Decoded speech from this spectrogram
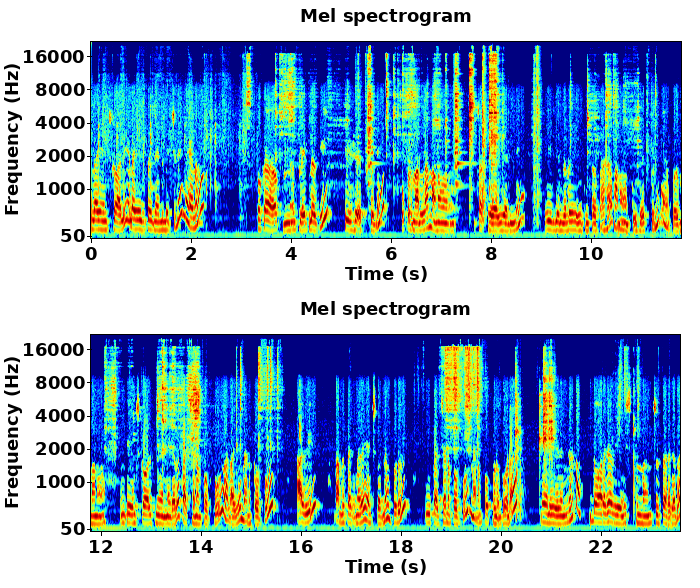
ఇలా వేయించుకోవాలి. ఇలా వేగిపోయిన ఎండుమిర్చిని నేను ఒక ప్లేట్లోకి తీసేసుకుని ఇప్పుడు మళ్ళీ మనం చక్కగా ఇవన్నీ ఈ గింజలు వీటితో సహా మనం తీసేసుకుని ఇప్పుడు మనం ఇంకా ఎంచుకోవాల్సినవి ఉన్నాయి కదా పచ్చనపప్పు అలాగే మినపప్పు. అవి సన్నసగ మీద ఎంచుకుని ఇప్పుడు ఈ పచ్చనపప్పు మినపప్పును కూడా నేను ఈ విధంగా దోరగా వేయిస్తున్నాను. చూసారు కదా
